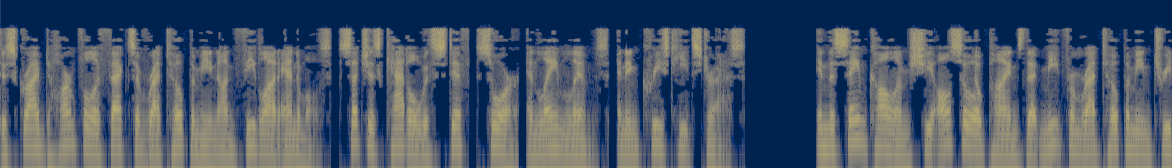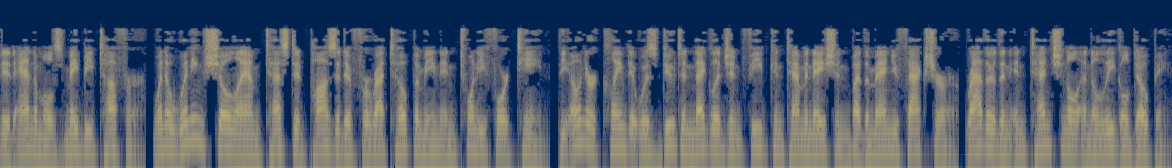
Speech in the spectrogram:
described harmful effects of ratopamine on feedlot animals, such as cattle with stiff, sore, and lame limbs, and increased heat stress. In the same column she also opines that meat from ratopamine-treated animals may be tougher. When a winning show lamb tested positive for ratopamine in 2014, the owner claimed it was due to negligent feed contamination by the manufacturer, rather than intentional and illegal doping.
